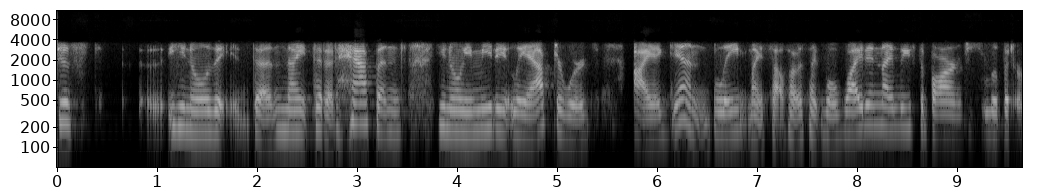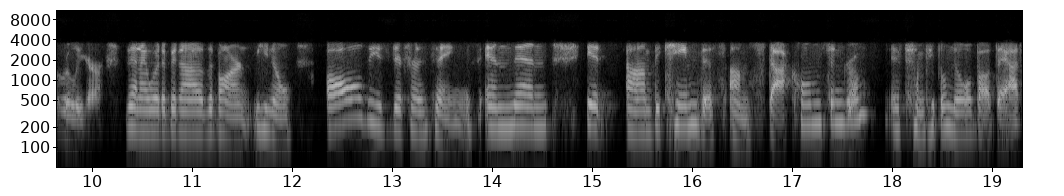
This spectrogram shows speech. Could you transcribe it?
just you know the the night that it happened. You know, immediately afterwards, I again blamed myself. I was like, well, why didn't I leave the barn just a little bit earlier? Then I would have been out of the barn, you know, all these different things. And then it um, became this um, Stockholm syndrome, if some people know about that.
